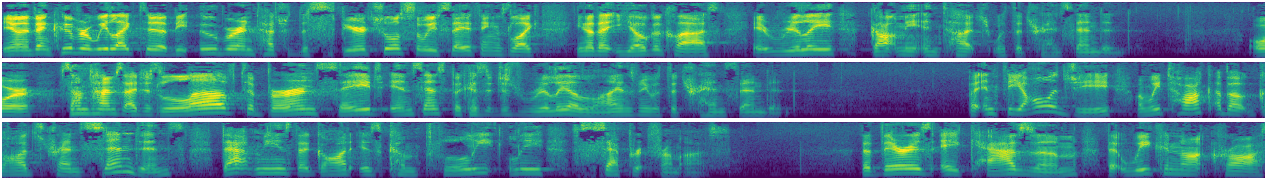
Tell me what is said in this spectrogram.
You know, in Vancouver, we like to be uber in touch with the spiritual, so we say things like, you know, that yoga class, it really got me in touch with the transcendent. Or sometimes I just love to burn sage incense because it just really aligns me with the transcendent. But in theology, when we talk about God's transcendence, that means that God is completely separate from us. That there is a chasm that we cannot cross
